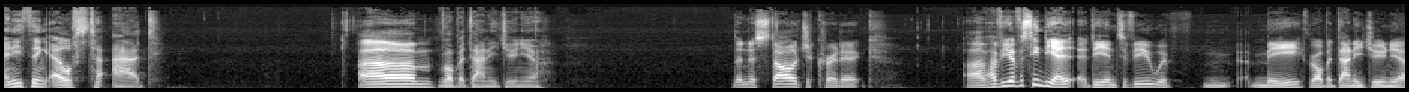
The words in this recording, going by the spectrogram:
Anything else to add, Um, Robert Downey Jr.? the nostalgia critic. Um, have you ever seen the the interview with m- me, Robert Downey Jr.,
